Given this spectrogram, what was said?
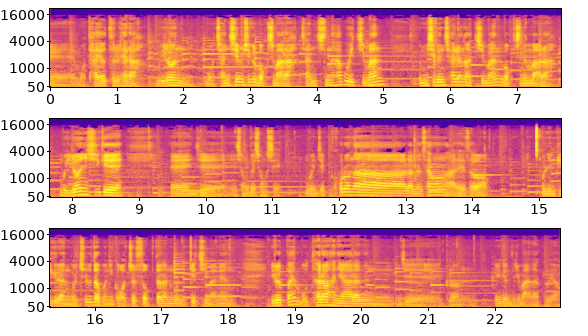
예, 뭐 다이어트를 해라 뭐 이런 뭐 잔치 음식을 먹지 마라 잔치는 하고 있지만 음식은 차려놨지만 먹지는 마라 뭐 이런 식의 예, 이제 정부의 정책 뭐 이제 코로나라는 상황 아래서 올림픽이라는 걸 치르다 보니까 어쩔 수 없다라는 건 있겠지만은 이럴 바엔 못하러 하냐라는 이제 그런 의견들이 많았고요.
